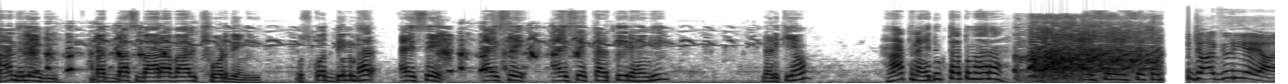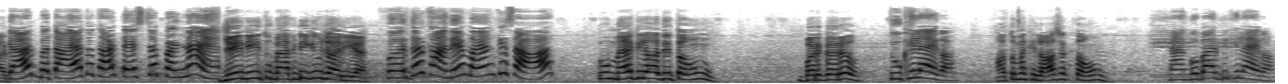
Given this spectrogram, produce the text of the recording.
बाँध लेंगी बस दस बारह बाल छोड़ देंगी। उसको दिन भर ऐसे ऐसे ऐसे करती रहेंगी। लड़कियों हाथ नहीं दुखता तुम्हारा? ऐसे ऐसे कर जा क्यों रही है यार। यार बताया तो था टेस्ट से पढ़ना है। ये नहीं तू मैकडी क्यों जा रही है? बर्गर खाने मयंक के साथ। तो मैं खिला देता हूँ। बर्गर। तू खिलाएगा। हाँ तो मैं खिला सकता हूँ। मैंगो बार भी खिलाएगा।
